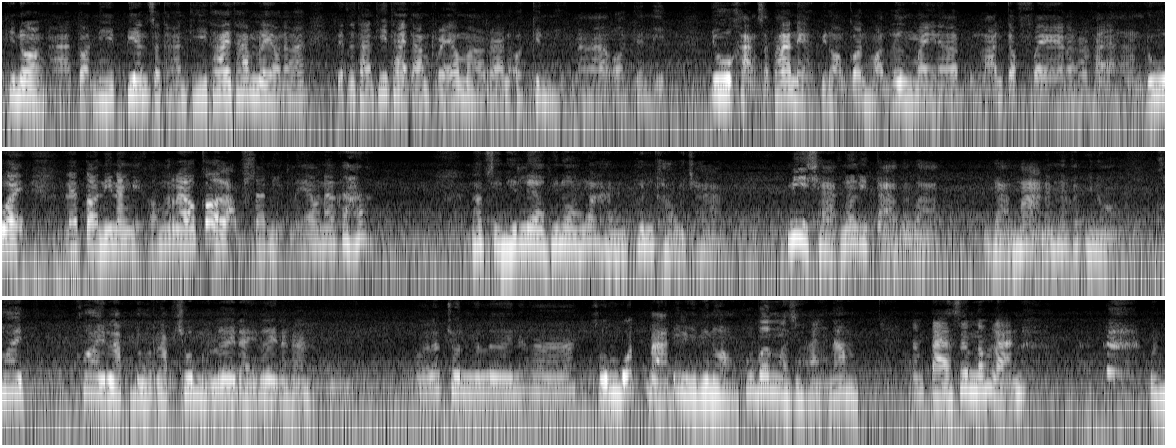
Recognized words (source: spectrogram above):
พี่น้องคะตอนนี้เปลี่ยนสถานที่ถ่ายถ้ำแล้วนะคะ เปลี่ยนสถานที่ถ่ายทำแล้วมาร้านออร์แกนิกนะคะออร์แกนิก อยู่ข้างสะพานเนี่ยพี่น้องก้อนหอดเรื่องไม่นะคะเป็นร้านกาแฟนะคะขายอาหารด้วย และตอนนี้นางเอกของเราก็หลับสนิทแล้วนะคะหลับสนิทแล้วพี่น้องว่าหันเพิ่นเข่าฉาก มีฉากนาริตาแบบว่าดราม่านั่นนะครับพี่น้องค่อยค่อยรับดูรับชมกันเลยใดเลยนะคะคอยรับชมกันเลยนะคะ สมบทบาทอีหลีพี่น้อง ผู้เบิ้งล่ะสิหายน้ำน้ำตาซึมน้ำหลานคุณ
